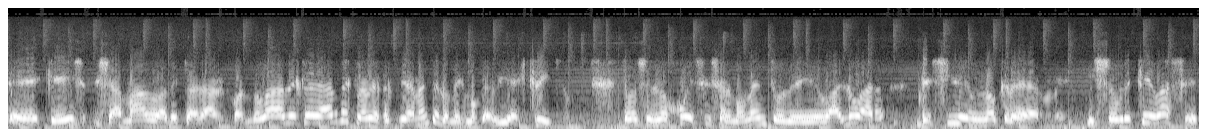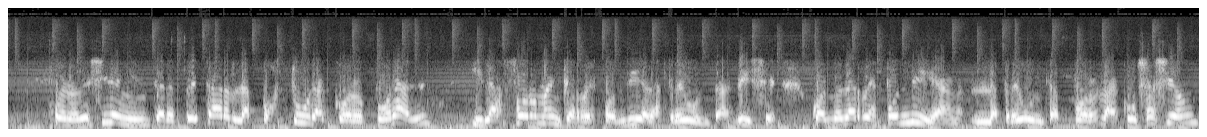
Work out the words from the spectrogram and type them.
eh, que es llamado a declarar. Cuando va a declarar, declara efectivamente lo mismo que había escrito. Entonces los jueces al momento de evaluar deciden no creerle. ¿Y sobre qué base? Bueno, deciden interpretar la postura corporal y la forma en que respondía las preguntas. Dice, cuando le respondían la pregunta por la acusación,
